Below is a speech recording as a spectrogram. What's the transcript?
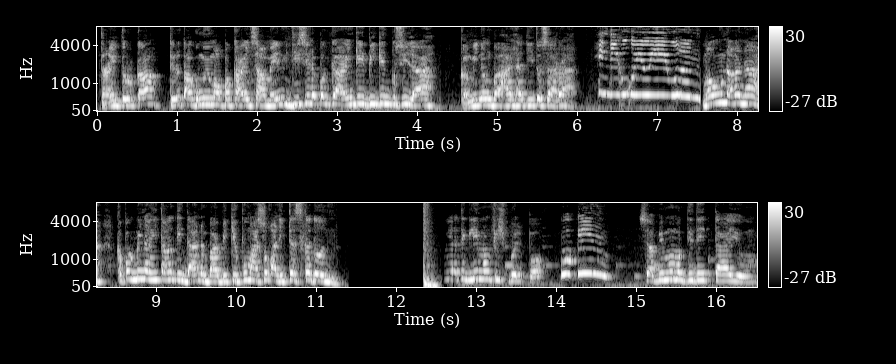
Traitor ka! Tinatago mo yung mga pagkain sa amin? Hindi sila pagkain, kaibigan ko sila. Kami nang bahala dito, Sarah. Hindi ko kayo iiwan! Mauna ka na! Kapag may nakita kang tindahan ng barbecue, pumasok ka, ligtas ka dun! Kuya, tiglimang fishball po. Joaquin! Sabi mo magde-date tayo.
